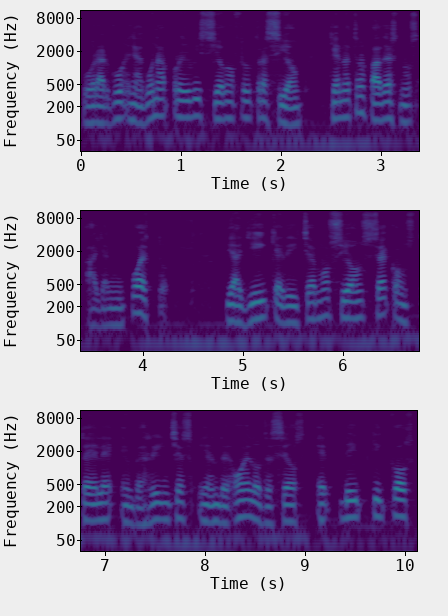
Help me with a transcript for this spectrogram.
por algún, en alguna prohibición o frustración que nuestros padres nos hayan impuesto. De allí que dicha emoción se constele en berrinches y en o en los deseos edípicos,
